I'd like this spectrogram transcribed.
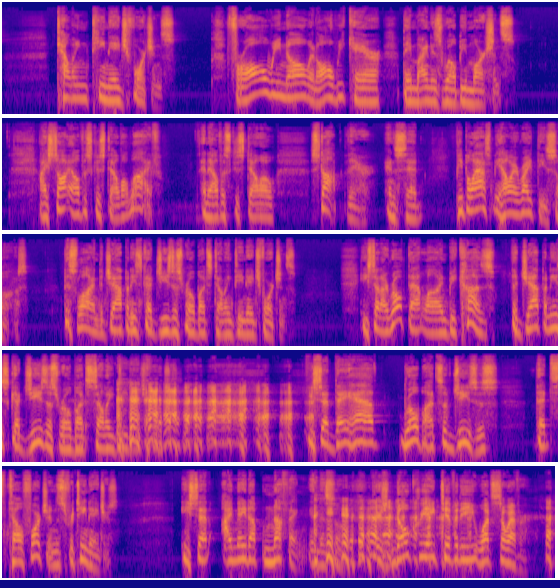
telling teenage fortunes. For all we know and all we care, they might as well be Martians. I saw Elvis Costello live, and Elvis Costello stopped there and said, People ask me how I write these songs. This line, the Japanese got Jesus robots telling teenage fortunes. He said, I wrote that line because the Japanese got Jesus robots selling teenage fortunes. he said, they have robots of Jesus that tell fortunes for teenagers. He said, I made up nothing in this song. There's no creativity whatsoever. and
